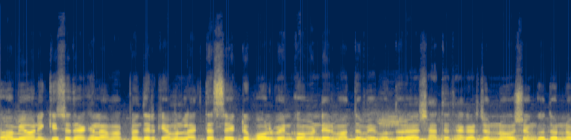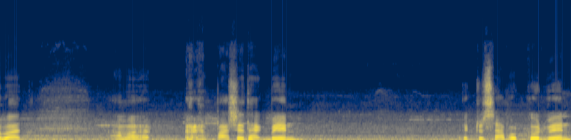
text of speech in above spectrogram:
তো আমি অনেক কিছু দেখালাম, আপনাদের কেমন লাগতেছে একটু বলবেন কমেন্টের মাধ্যমে বন্ধুরা, সাথে থাকার জন্য অসংখ্য ধন্যবাদ। আমার পাশে থাকবেন, একটু সাপোর্ট করবেন,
